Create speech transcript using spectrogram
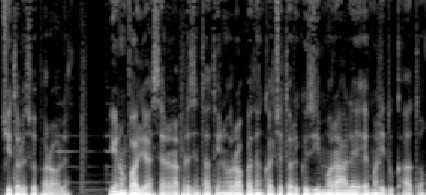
cito le sue parole, Io non voglio essere rappresentato in Europa da un calciatore così immorale e maleducato.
